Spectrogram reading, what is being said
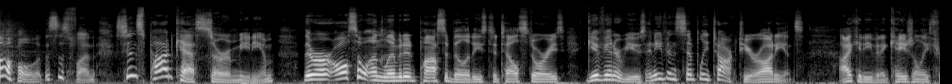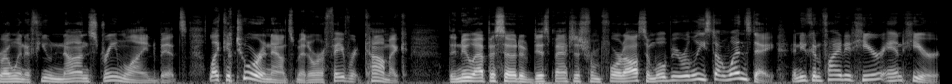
Oh, this is fun. Since podcasts are a medium, there are also unlimited possibilities to tell stories, give interviews, and even simply talk to your audience. I could even occasionally throw in a few non streamlined bits, like a tour announcement or a favorite comic. The new episode of Dispatches from Fort Awesome will be released on Wednesday, and you can find it here and here.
